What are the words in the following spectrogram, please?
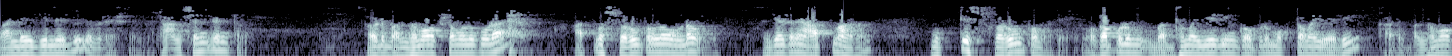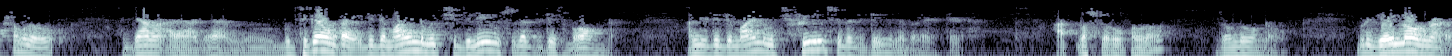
బాండేజీ లేదు లిబరేషన్ ట్రాన్సెండెంటల్ కాబట్టి బంధమోక్షములు కూడా ఆత్మస్వరూపంలో ఉండవు. అంచేతనే ఆత్మ ముక్తి స్వరూపం అది. ఒకప్పుడు బద్ధమయ్యేది ఇంకొకప్పుడు ముక్తమయ్యేది కాదు. బంధమోక్షములు అజ్ఞాన బుద్ధిగా ఉంటాయి. It is the mind which believes that it is bound and it is the mind which feels that it is liberated ఆత్మస్వరూపంలో రెండు ఉండవు ఇప్పుడు జైల్లో ఉన్నాడు.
